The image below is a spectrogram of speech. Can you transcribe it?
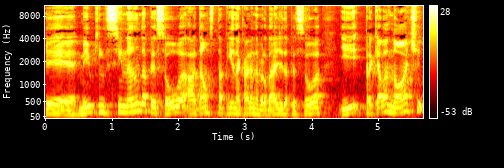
é, meio que ensinando a pessoa a dar uns tapinhas na cara, na verdade, da pessoa e para que ela note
